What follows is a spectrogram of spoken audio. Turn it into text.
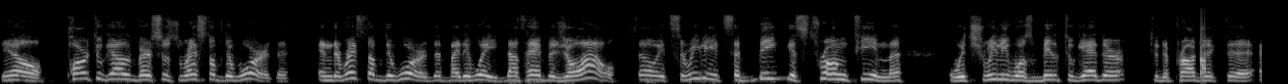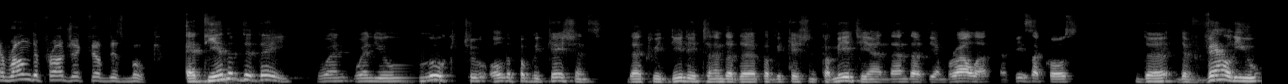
you know Portugal versus rest of the world, and the rest of the world, by the way, does have Joao. So it's really it's a big, strong team, which really was built together to the project uh, around the project of this book. At the end of the day, when when you look to all the publications that we did it under the publication committee and under the umbrella of ISAKOS, the, the value,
